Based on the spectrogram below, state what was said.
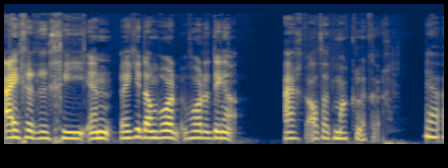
eigen regie. En weet je, dan worden, worden dingen eigenlijk altijd makkelijker. Ja.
